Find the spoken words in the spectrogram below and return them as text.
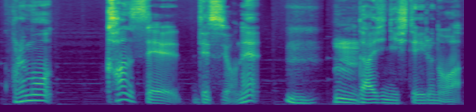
ーこれも感性ですよね。うん。うん。大事にしているのは。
